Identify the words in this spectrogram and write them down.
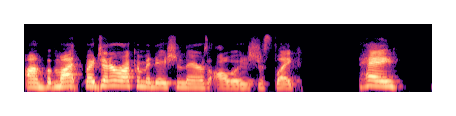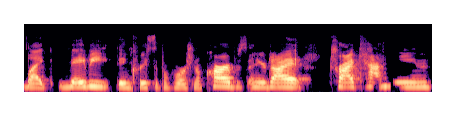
Um, but my my general recommendation there is always just like, hey, like maybe increase the proportion of carbs in your diet, try caffeine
